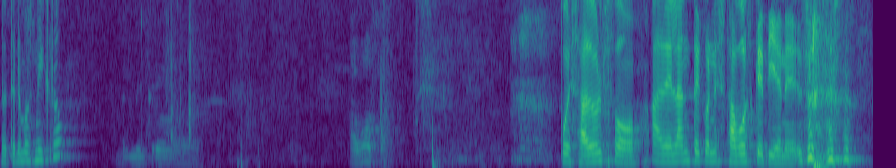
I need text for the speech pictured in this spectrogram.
¿No tenemos micro? El micro a voz. Pues Adolfo, adelante con esta voz que tienes.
